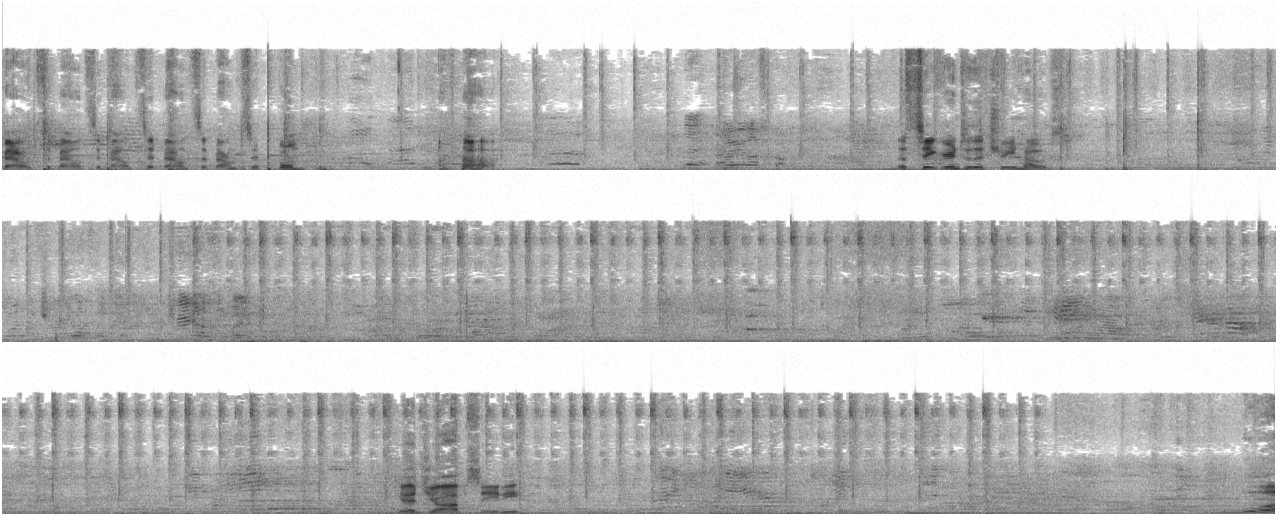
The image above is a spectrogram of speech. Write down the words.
Bounce it, bounce it, bounce it, bounce it, bounce it. Boom. Let's take her into the tree house. Good job, Sadie. Whoa.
